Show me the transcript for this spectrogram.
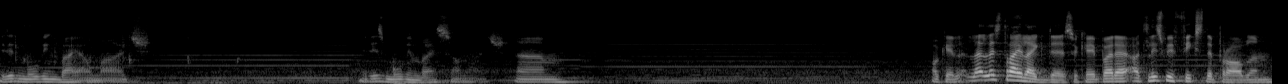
Is it moving by how much? It is moving by so much. Um, okay, let, us try like this, okay? But uh, at least we fixed the problem.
